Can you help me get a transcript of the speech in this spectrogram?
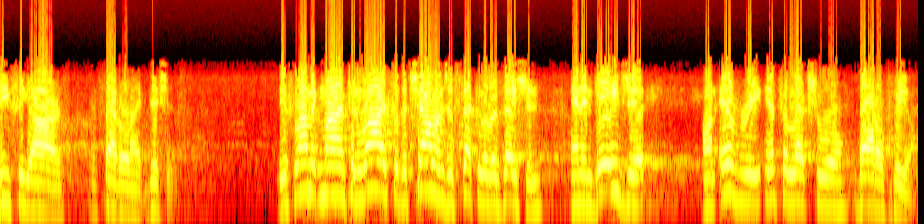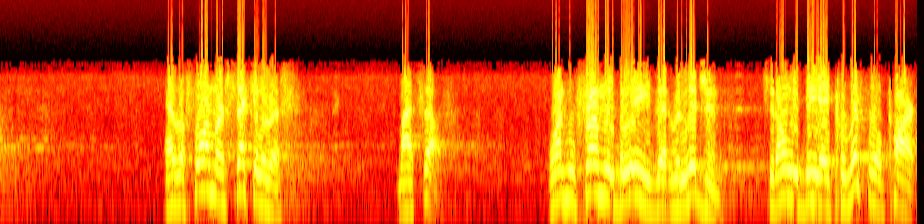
VCRs, and satellite dishes. The Islamic mind can rise to the challenge of secularization and engage it on every intellectual battlefield. As a former secularist myself, one who firmly believed that religion should only be a peripheral part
